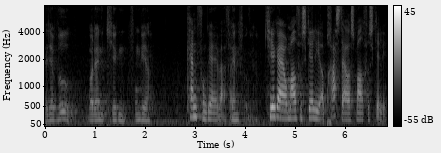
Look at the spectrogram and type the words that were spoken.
at jeg ved, hvordan kirken fungerer, Kan fungere i hvert fald. kan fungere. Kirker er jo meget forskellige, og præster er også meget forskellige.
